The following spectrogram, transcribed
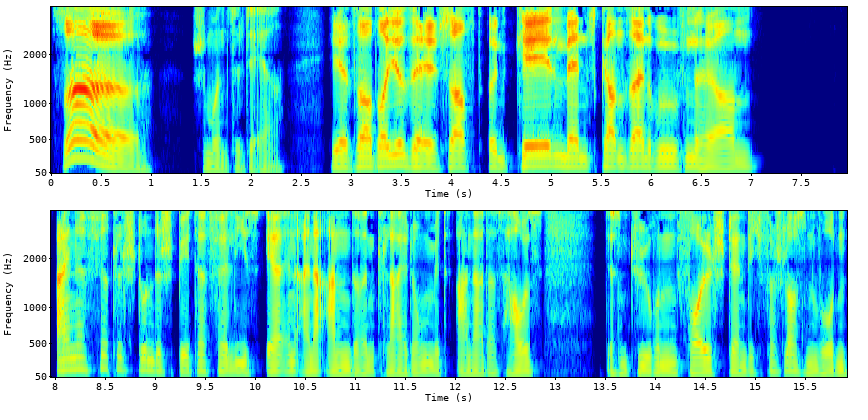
So, schmunzelte er, jetzt hat er Gesellschaft und kein Mensch kann sein Rufen hören. Eine Viertelstunde später verließ er in einer anderen Kleidung mit Anna das Haus, dessen Türen vollständig verschlossen wurden.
